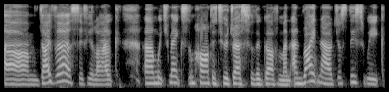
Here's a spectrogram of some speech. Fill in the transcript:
um, diverse, if you like, um, which makes them harder to address for the government. And right now, just this week,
